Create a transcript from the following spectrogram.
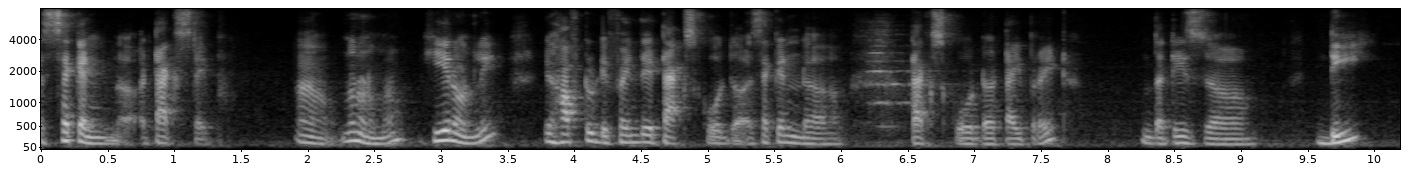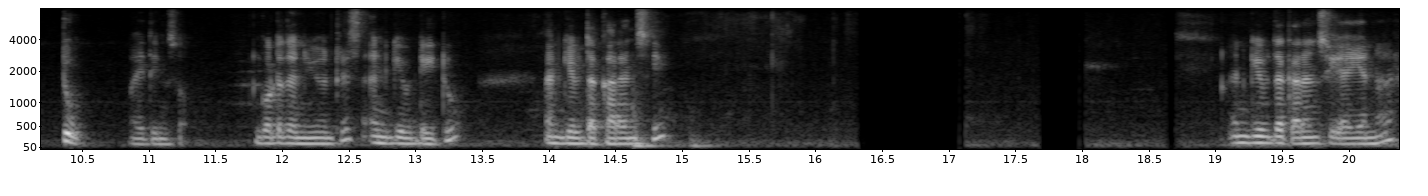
second uh, tax type. Uh, no, no, no, ma'am. Here only you have to define the tax code, uh, second tax code type, right? That is D2, I think so. Go to the new entries and give D2 and give the currency and give the currency INR.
